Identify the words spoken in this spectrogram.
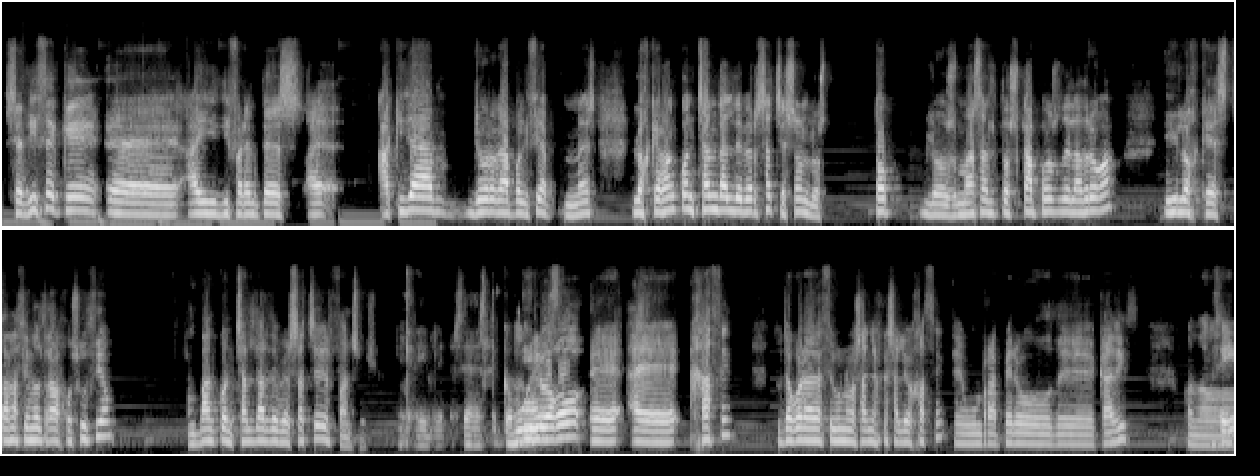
Se dice que eh, hay diferentes... eh, aquí ya yo creo que la policía. Los que van con chándal de Versace son los top, los más altos capos de la droga y los que están haciendo el trabajo sucio van con chándal de Versace falsos. Increíble. O sea, es que como. Y luego eh, eh, Jace, ¿tú te acuerdas de hace unos años que salió Jace, Eh, un rapero de Cádiz? Cuando... Sí.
